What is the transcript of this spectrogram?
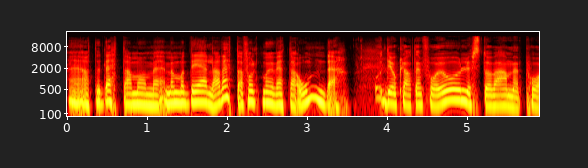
eh, At dette må vi, vi må dele dette. Folk må jo vite om det. Det er jo klart, en får jo lyst til å være med på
